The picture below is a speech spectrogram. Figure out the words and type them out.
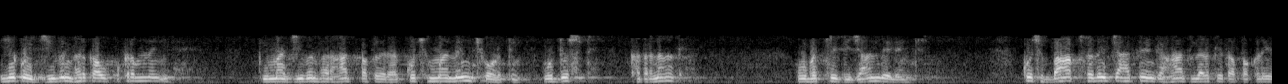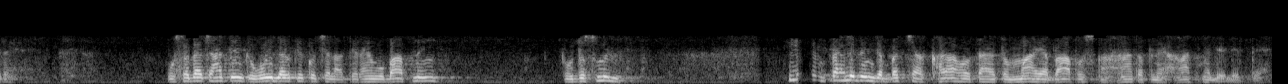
ये कोई जीवन भर का उपक्रम नहीं है कि माँ जीवन भर हाथ पकड़े रहे। कुछ माँ नहीं छोड़ती, वो दुष्ट खतरनाक है। वो बच्चे की जान ले लेंगी। कुछ बाप सदैव चाहते हैं कि हाथ लड़के का पकड़े रहे। वो सदा चाहते हैं कि वही लड़के को चलाते रहे, वो बाप नहीं वो दुश्मन है। लेकिन पहले दिन जब बच्चा खड़ा होता है तो माँ या बाप उसका हाथ अपने हाथ में ले लेते हैं।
